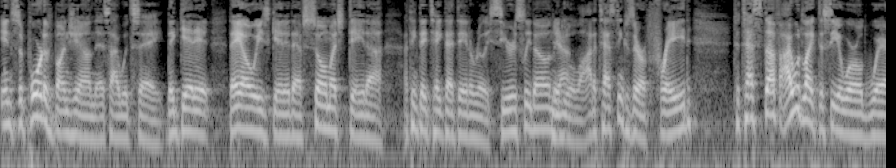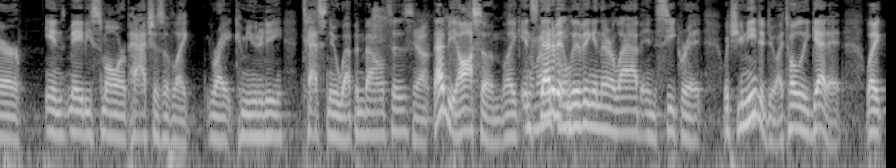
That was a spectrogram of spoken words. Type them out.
in support of Bungie on this, I would say they get it. They always get it. They have so much data. I think they take that data really seriously though, and they Yeah. do a lot of testing because they're afraid to test stuff. I would like to see a world where in maybe smaller patches of like right community test new weapon balances. Yeah. That'd be awesome. Like instead of it cool. living in their lab in secret, which you need to do, I totally get it. Like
